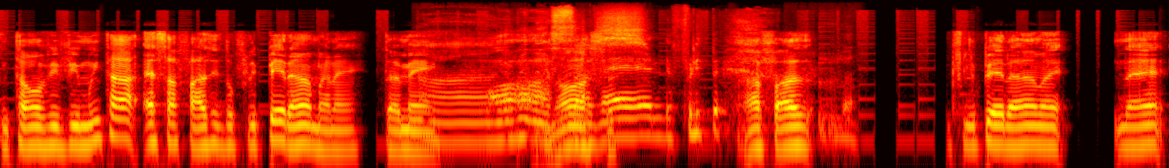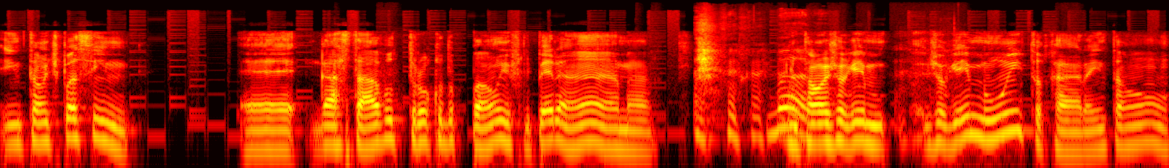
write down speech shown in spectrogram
Então eu vivi muita essa fase do fliperama, né? Também. Ah. Nossa, Nossa. velho. Flip... A fase. Fliperama, né? Então, tipo assim. é, gastava o troco do pão em fliperama. Mano, Então eu joguei, joguei muito, cara. Então,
